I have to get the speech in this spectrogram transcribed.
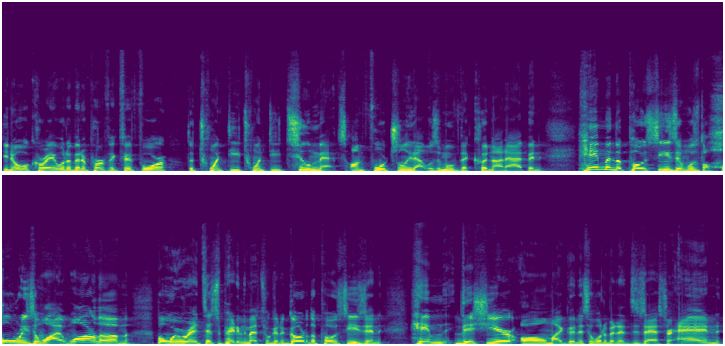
You know what Correa would have been a perfect fit for? The 2022 Mets. Unfortunately, that was a move that could not happen. Him in the postseason was the whole reason why I wanted them, but we were anticipating the Mets were going to go to the postseason season. Him this year, oh my goodness, it would have been a disaster. And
